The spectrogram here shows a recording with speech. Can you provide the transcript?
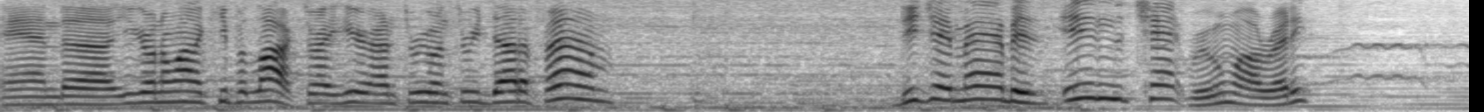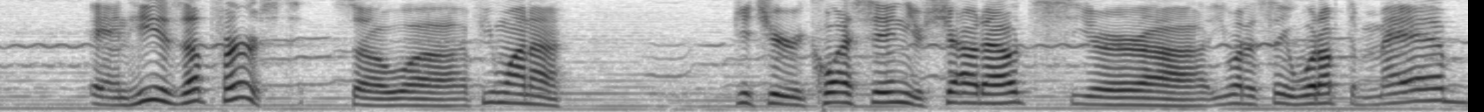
and uh, you're gonna want to keep it locked right here on 313.fm. DJ Mab is in the chat room already, and he is up first. So uh, if you want to get your requests in, your shout outs, your uh, you want to say what up to Mab,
